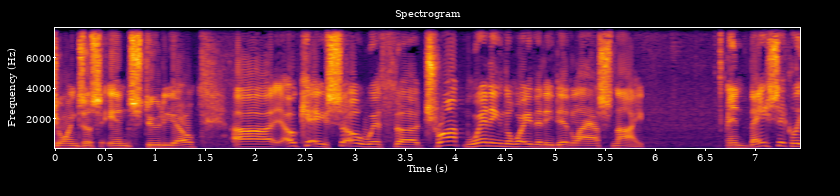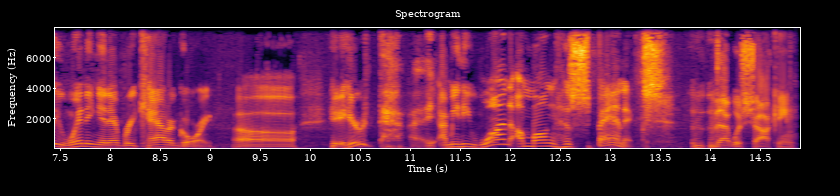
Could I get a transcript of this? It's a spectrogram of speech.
joins us in studio. Uh, okay, so with uh, Trump winning the way that he did last night, and basically winning in every category. Uh, here, I mean, he won among Hispanics. That was shocking.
